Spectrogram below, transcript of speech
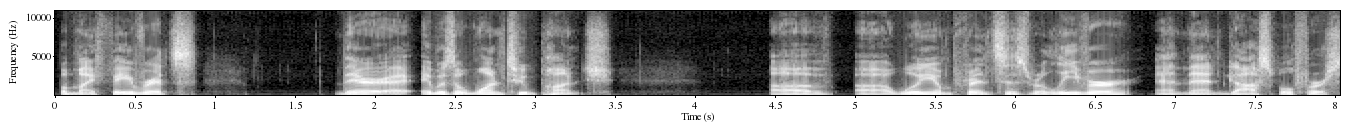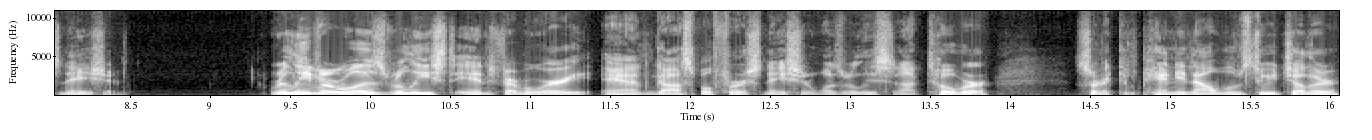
But my favorites, there it was a one-two punch of uh, William Prince's Reliever and then Gospel First Nation. Reliever was released in February and Gospel First Nation was released in October, sort of companion albums to each other.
